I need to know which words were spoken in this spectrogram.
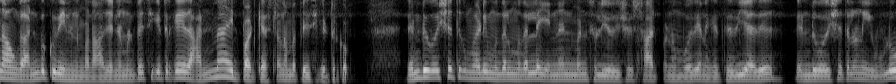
நான் உங்கள் அன்புக்குதி நண்பன் ஆஜர் நண்பன். பேசிக்கிட்டு இருக்கேன் இது அன்மேரிட் பாட்காஸ்ட்டில் நம்ம பேசிக்கிட்டு இருக்கோம். ரெண்டு வருஷத்துக்கு முன்னாடி முதல் முதல்ல என்னென்னு சொல்லி ஒரு விஷயம் ஸ்டார்ட் பண்ணும்போது எனக்கு தெரியாது. ரெண்டு வருஷத்தில் நான் இவ்வளோ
